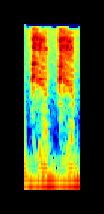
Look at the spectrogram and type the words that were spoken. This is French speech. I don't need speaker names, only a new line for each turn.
Kiki.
